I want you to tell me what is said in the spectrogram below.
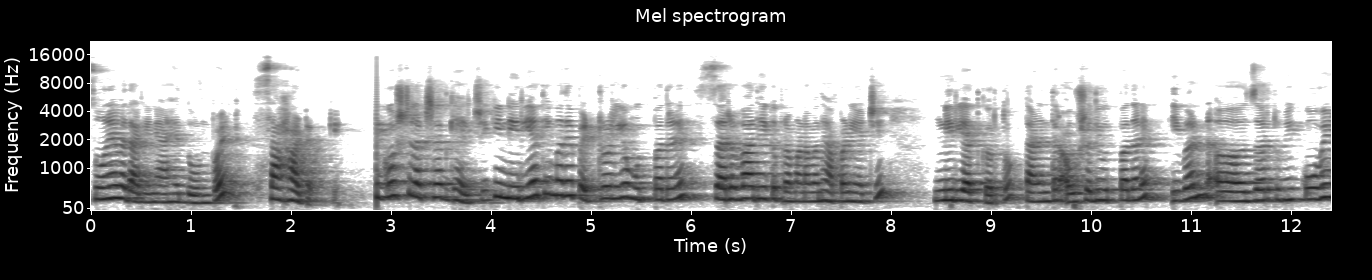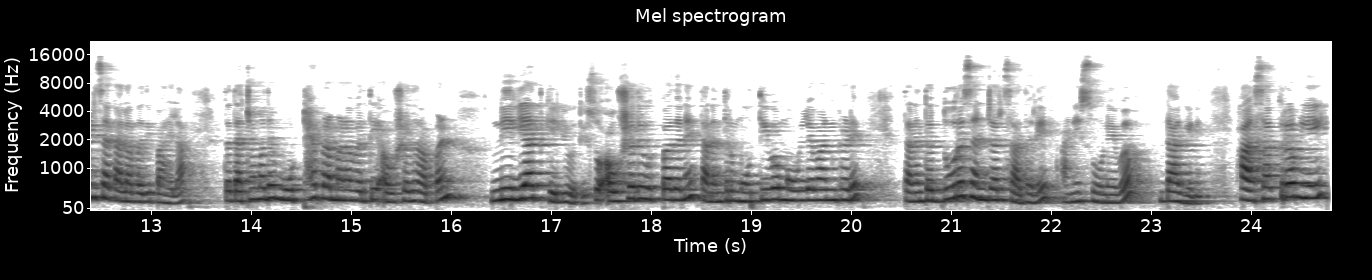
सोने व दागिने आहेत दोन पॉईंट सहा टक्के. एक गोष्ट लक्षात घ्यायची की निर्यातीमध्ये पेट्रोलियम उत्पादने सर्वाधिक प्रमाणामध्ये आपण याची निर्यात करतो. त्यानंतर औषधी उत्पादने. इवन जर तुम्ही कोविडचा कालावधी पाहिला तर त्याच्यामध्ये मोठ्या प्रमाणावरती औषधं आपण निर्यात केली होती. सो औषधी उत्पादने त्यानंतर मोती व मौल्यवान घडे त्यानंतर दूरसंचार साधने आणि सोने व दागिने. हा असा क्रम येईल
